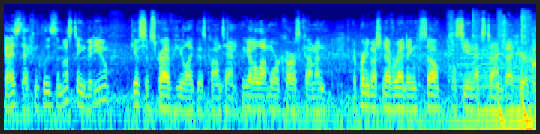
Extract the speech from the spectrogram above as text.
Guys, that concludes the Mustang video. Give subscribe if you like this content. We got a lot more cars coming. They're pretty much never ending, so we'll see you next time back here at the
